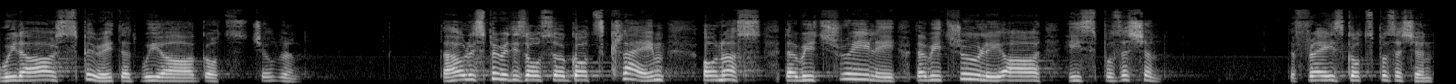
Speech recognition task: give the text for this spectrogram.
with our spirit that we are God's children. The Holy Spirit is also God's claim on us that we truly, that we truly are His possession. The phrase God's possession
